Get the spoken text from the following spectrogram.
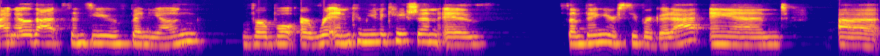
i know that since you've been young verbal or written communication is something you're super good at and uh,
